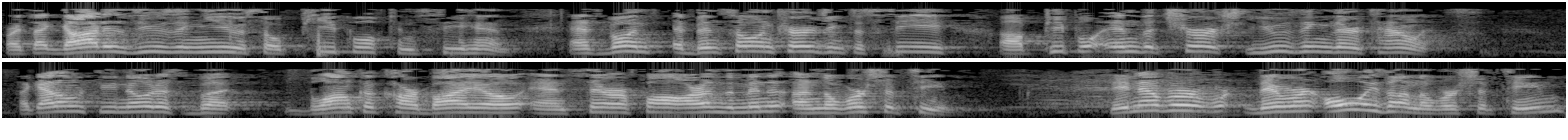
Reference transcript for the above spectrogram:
Right? That God is using you so people can see Him. And it's been, so encouraging to see uh, people in the church using their talents. Like, I don't know if you noticed, but Blanca Carballo and Sarah Fall are on the, minute, on the worship team. They never, they weren't always on the worship team,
